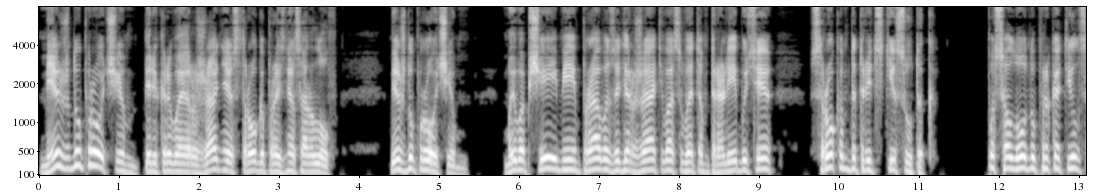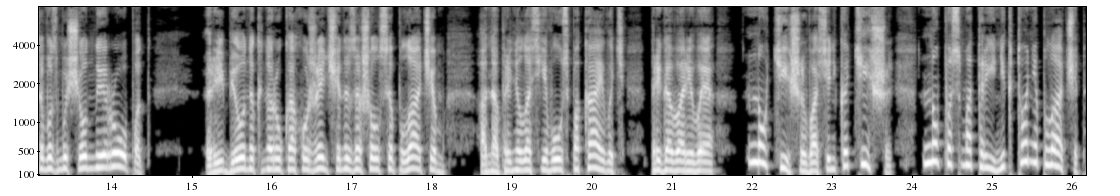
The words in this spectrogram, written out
«Между прочим», — перекрывая ржание, строго произнес Орлов, «между прочим, мы вообще имеем право задержать вас в этом троллейбусе сроком до тридцати суток. По салону прокатился возмущенный ропот. Ребенок на руках у женщины зашелся плачем. Она принялась его успокаивать, приговаривая «Ну, тише, Васенька, тише. Ну, посмотри, никто не плачет.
